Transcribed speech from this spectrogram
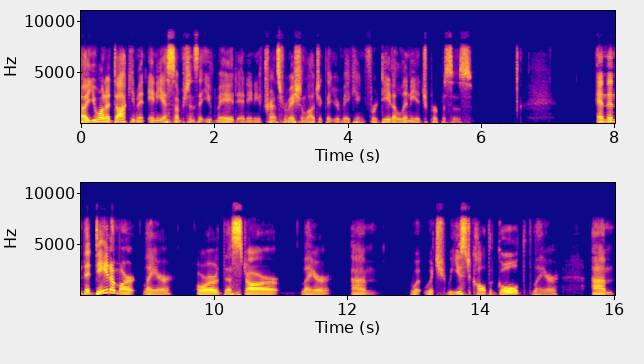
Uh, you want to document any assumptions that you've made and any transformation logic that you're making for data lineage purposes. And then the data mart layer or the star layer, um, w- which we used to call the gold layer, um,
